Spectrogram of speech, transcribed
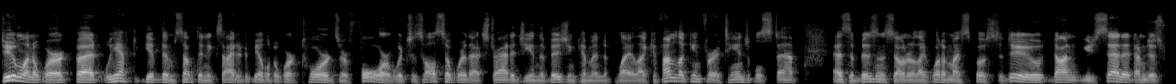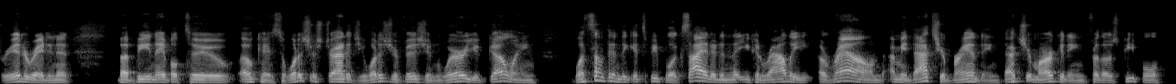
do want to work, but we have to give them something excited to be able to work towards or for, which is also where that strategy and the vision come into play. Like if I'm looking for a tangible step as a business owner, like what am I supposed to do? Don, you said it, I'm just reiterating it, but being able to, okay, so what is your strategy? What is your vision? Where are you going? What's something that gets people excited and that you can rally around? I mean that's your branding that's your marketing for those people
